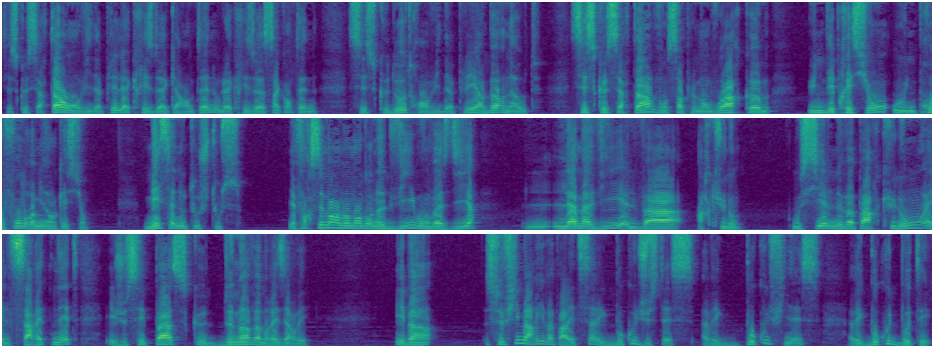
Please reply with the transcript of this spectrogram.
C'est ce que certains ont envie d'appeler la crise de la quarantaine ou la crise de la cinquantaine. C'est ce que d'autres ont envie d'appeler un burn-out. C'est ce que certains vont simplement voir comme une dépression ou une profonde remise en question. Mais ça nous touche tous. Il y a forcément un moment dans notre vie où on va se dire « là, ma vie, elle va à reculons ou si elle ne va pas reculons, elle s'arrête net et je ne sais pas ce que demain va me réserver. Et eh ben, ce film arrive à parler de ça avec beaucoup de justesse, avec beaucoup de finesse, avec beaucoup de beauté,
